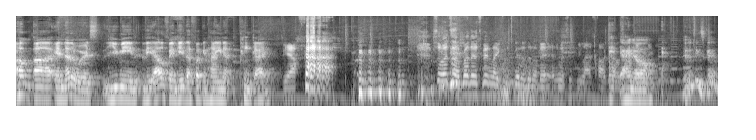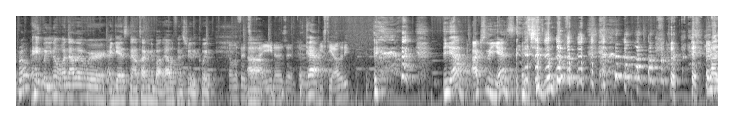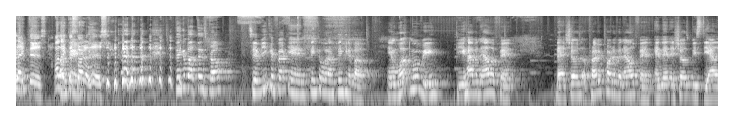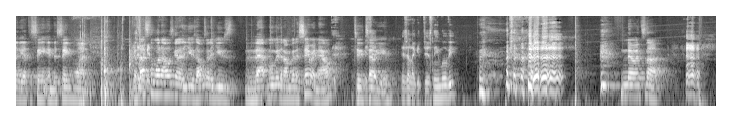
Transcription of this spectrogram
um. Uh. In other words, you mean the elephant gave that fucking hyena pink eye? Yeah. so what's up, brother? It's been like it's been a little bit since we last talked. Was I know. Everything's good, bro. Hey, but you know what? Now that we're, I guess, now talking about elephants really quick. Elephants Uh, and hyenas and uh, yeah. bestiality. Yeah, actually, yes. I like this. I like the start of this. think about this, bro. See if you can fucking think of what I'm thinking about. In what movie do you have an elephant that shows a private part of an elephant and then it shows bestiality at the same in the same one? Because that's like a- the one I was gonna use. I was gonna use that movie that I'm gonna say right now to tell it- you. Is it like a Disney movie? No, it's not.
